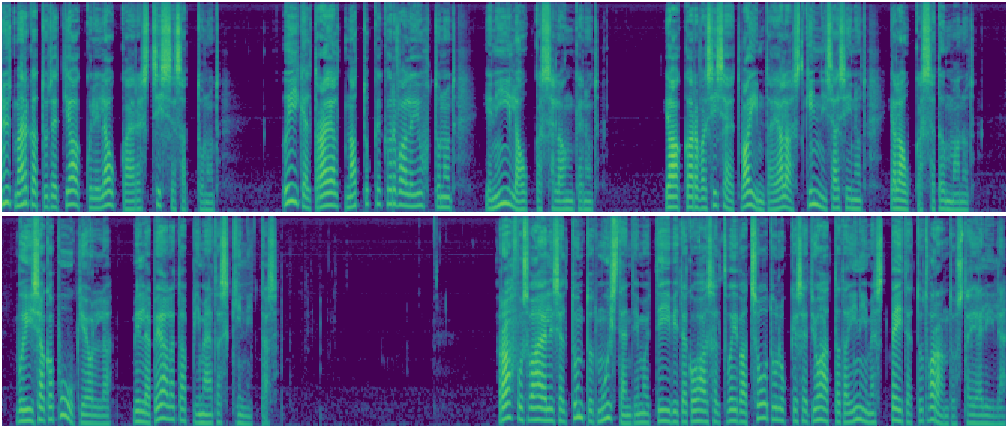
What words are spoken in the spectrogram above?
nüüd märgatud, et Jaak oli lauka äärest sisse sattunud, õigelt rajalt natuke kõrvale juhtunud ja nii laukasse langenud. Jaak arvas ise, et vaim ta jalast kinni sasinud ja laukasse tõmmanud. võis aga puugi olla, mille peale ta pimedas kinnitas rahvusvaheliselt tuntud muistendi motiivide kohaselt võivad sootulukesed juhatada inimest peidetud varanduste jälile.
